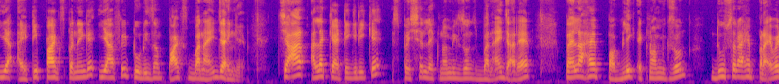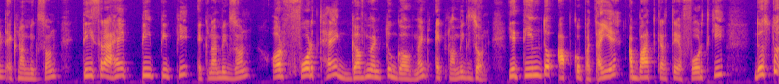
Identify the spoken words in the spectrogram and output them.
या आईटी पार्क्स बनेंगे या फिर टूरिज़्म पार्क्स बनाए जाएँगे। चार अलग कैटेगरी के स्पेशल इकोनॉमिक जोन बनाए जा रहे हैं। पहला है पब्लिक इकोनॉमिक जोन दूसरा है प्राइवेट इकोनॉमिक जोन तीसरा है पीपीपी इकोनॉमिक जोन और फोर्थ है government to government economic zone ये तीन तो आपको पता ही है। अब बात करते हैं फोर्थ की। दोस्तों,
